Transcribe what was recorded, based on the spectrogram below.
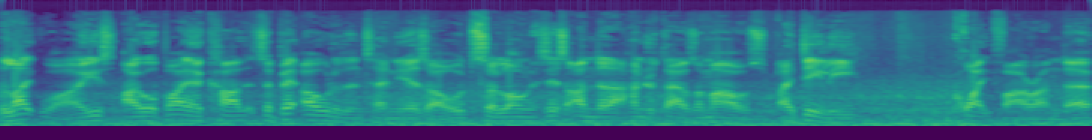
Likewise, I will buy a car that's a bit older than 10 years old, so long as it's under that 100,000 miles, ideally quite far under.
